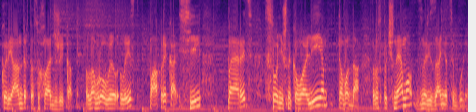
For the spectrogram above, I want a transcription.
коріандр та суха аджика, лавровий лист, паприка, сіль, перець, соняшникова олія та вода. Розпочнемо з нарізання цибулі.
